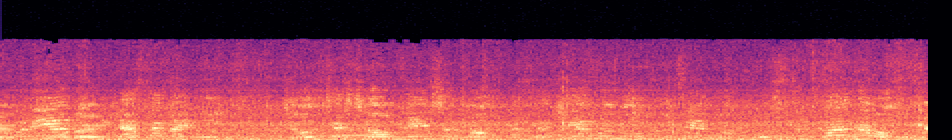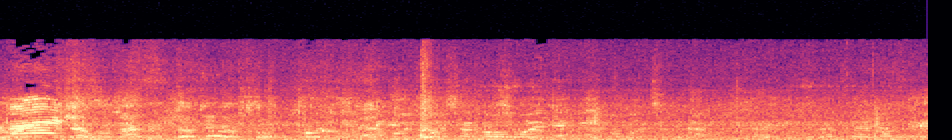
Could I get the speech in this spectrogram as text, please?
皆様に乗車証明書と畠山動物園のポストカードをお今日は来てもらってくれてありがとうご乗車の思い出にお持ちくださいくださいませ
